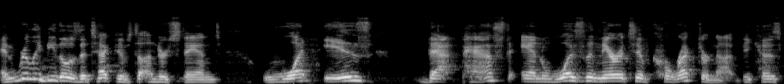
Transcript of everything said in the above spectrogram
and really be those detectives to understand what is that past and was the narrative correct or not? Because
